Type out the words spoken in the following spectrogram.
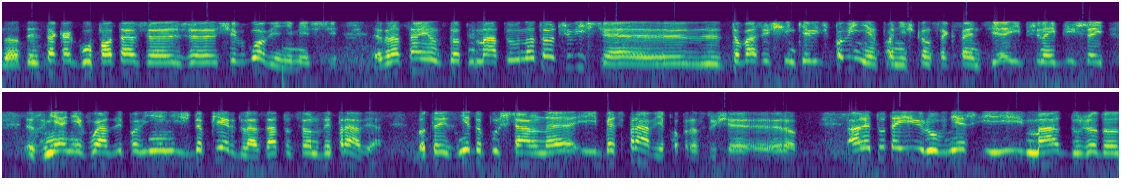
No, to jest taka głupota, że, że się w głowie nie mieści. Wracając do tematu, no to oczywiście e, towarzysz Sienkiewicz powinien ponieść konsekwencje i przy najbliższej zmianie władzy powinien iść do pierdla za to, co on wyprawia. Bo to jest niedopuszczalne i bezprawie po prostu się e, robi. Ale tutaj również i ma dużo do,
